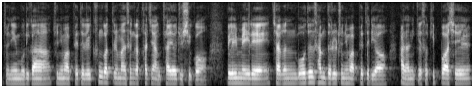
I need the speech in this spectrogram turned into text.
주님 우리가 주님 앞에 드릴 큰 것들만 생각하지 않게 하여 주시고 매일매일의 작은 모든 삶들을 주님 앞에 드려 하나님께서 기뻐하실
